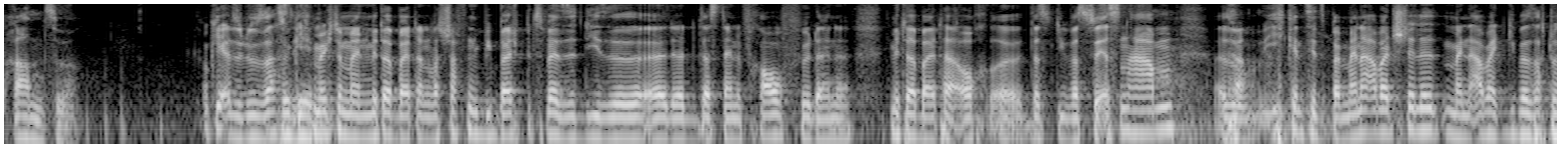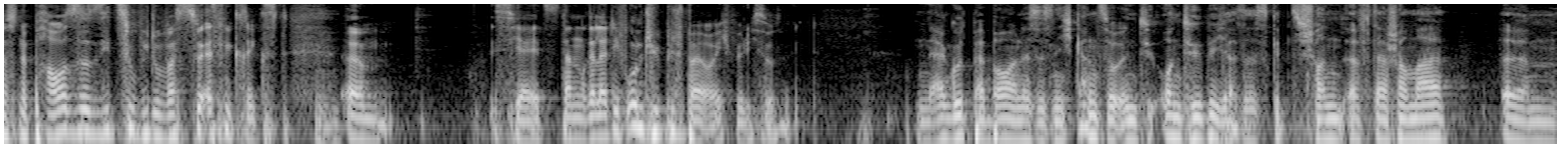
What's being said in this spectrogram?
Rahmen zu Okay, also du sagst, ich möchte meinen Mitarbeitern was schaffen, wie beispielsweise diese, äh, dass deine Frau für deine Mitarbeiter auch, äh, dass die was zu essen haben. Also ja. ich kenne es jetzt bei meiner Arbeitsstelle, mein Arbeitgeber sagt, du hast eine Pause, sieh zu, wie du was zu essen kriegst. Mhm. Ähm, ist ja jetzt dann relativ untypisch bei euch, würde ich so sagen. Na gut, bei Bauern ist es nicht ganz so untypisch, also es gibt es schon öfter schon mal. Ähm,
